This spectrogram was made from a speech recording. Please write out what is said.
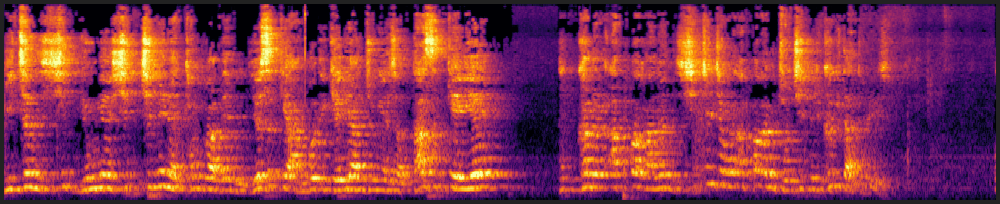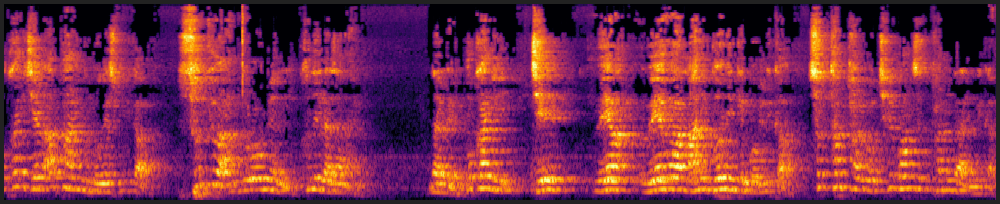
2016년, 17년에 통과된 여섯 개 안보리 결의안 중에서 다섯 개의 북한을 압박하는 실질적으로 압박하는 조치들이 거기 다 들어있어요. 북한이 제일 아파하는 게 뭐겠습니까? 석유 안 들어오면 큰일 나잖아요. 그다음에 북한이 제일 외화, 외화 많이 버는 게 뭡니까? 석탄 팔고 철광석 파는 거 아닙니까?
